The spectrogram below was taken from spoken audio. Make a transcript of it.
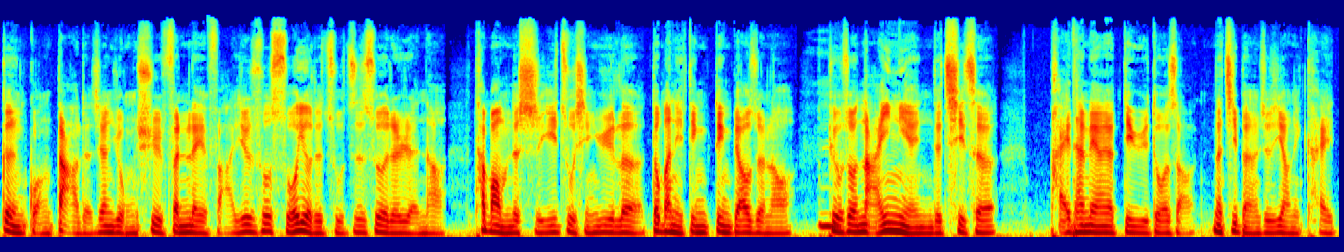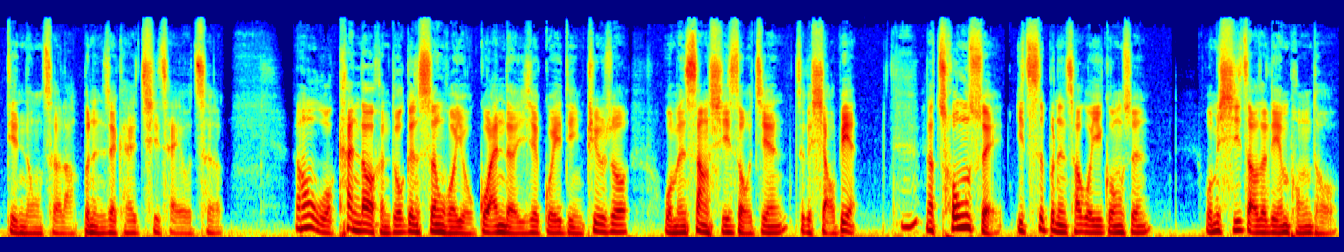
更广大的像永续分类法，也就是说，所有的组织、所有的人啊。他把我们的食衣住行娱乐都帮你定定标准喽。譬如说哪一年你的汽车排碳量要低于多少，那基本上就是要你开电动车了，不能再开汽柴油车。然后我看到很多跟生活有关的一些规定，譬如说我们上洗手间这个小便，那冲水一次不能超过一公升。我们洗澡的莲蓬头，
